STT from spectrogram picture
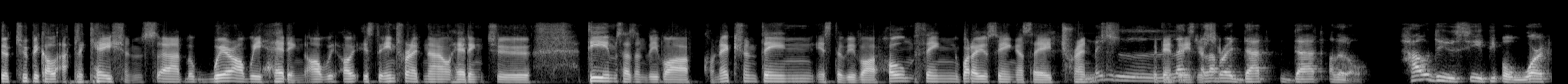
the typical applications. Uh, but where are we heading? Are we? Are, is the intranet now heading to Teams as a Viva connection thing? Is the Viva home thing? What are you seeing as a trend? Maybe within the let's elaborate that that a little. How do you see people work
